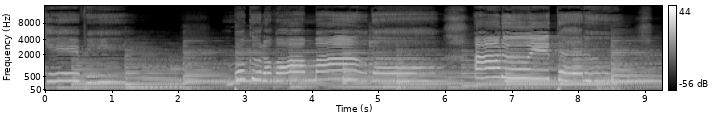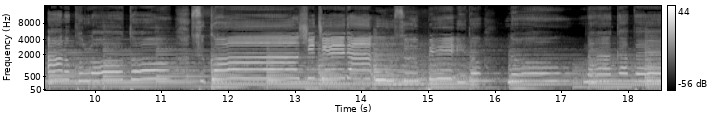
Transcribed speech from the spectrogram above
日々僕らはまだ歩いてる。あの頃と少し違うスピードの中で。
